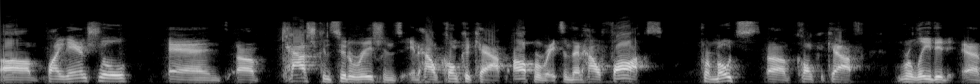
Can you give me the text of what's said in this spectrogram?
um, financial and uh, cash considerations in how CONCACAF operates and then how Fox promotes uh, CONCACAF related uh,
